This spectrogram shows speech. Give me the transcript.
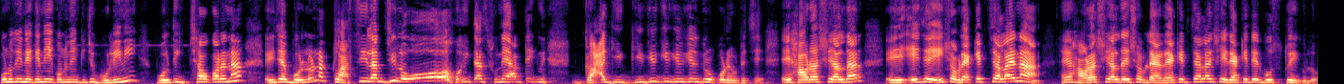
কোনোদিন একে নিয়ে কোনো দিন কিছু বলিনি বলতে ইচ্ছাও করে না এই যে বলল না ক্লাসি লাগছিল ও ওইটা শুনে আর ঠিক গা গিরগির গিরগির গিরগির করে উঠেছে এই হাওড়া শিয়ালদার এই যে এইসব র্যাকেট চালায় না হ্যাঁ হাওড়া শিয়ালদা এইসব র্যাকেট চালায় সেই র্যাকেটের বস্তু এগুলো।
